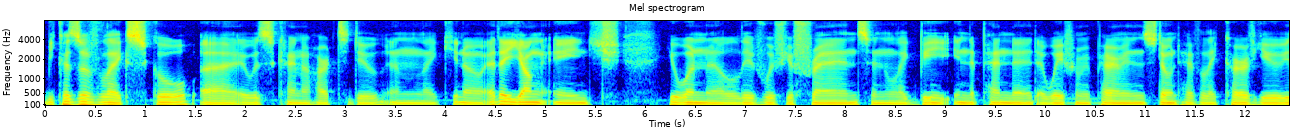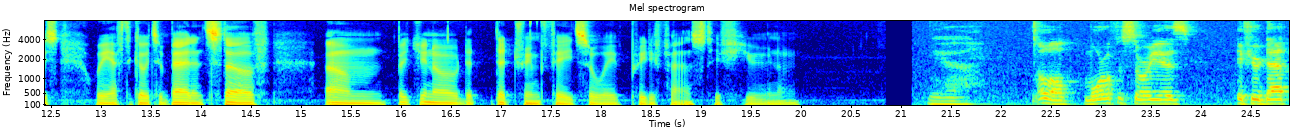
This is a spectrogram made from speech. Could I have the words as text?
because of like school, uh, it was kind of hard to do, and like you know, at a young age, you wanna live with your friends and like be independent, away from your parents. Don't have like curfews where you have to go to bed and stuff. Um, but you know that that dream fades away pretty fast if you, you know. Yeah. Oh well. Moral of the story is, if your dad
